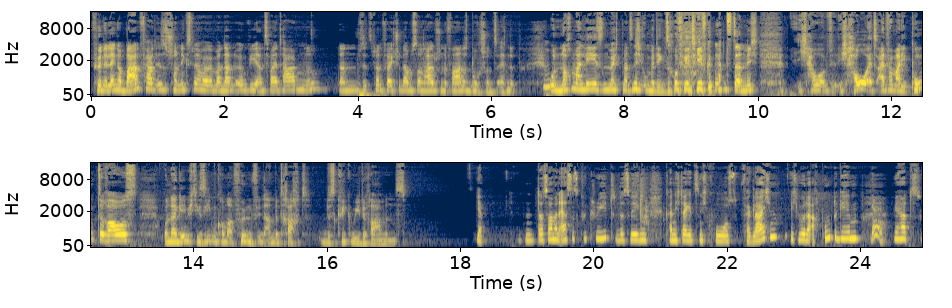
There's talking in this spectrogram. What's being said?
Für eine längere Bahnfahrt ist es schon nichts mehr, weil wenn man dann irgendwie an zwei Tagen, ne, dann sitzt man vielleicht schon da, muss noch eine halbe Stunde fahren, das Buch ist schon zu Ende. Mhm. Und nochmal lesen möchte man es nicht unbedingt. So viel Tiefgang hat es dann nicht. Ich hau, ich hau jetzt einfach mal die Punkte raus und da gebe ich die 7,5 in Anbetracht des Quick-Read-Rahmens das war mein erstes Quick Read, deswegen kann ich da jetzt nicht groß vergleichen. Ich würde acht Punkte geben. Ja. Mir hat's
